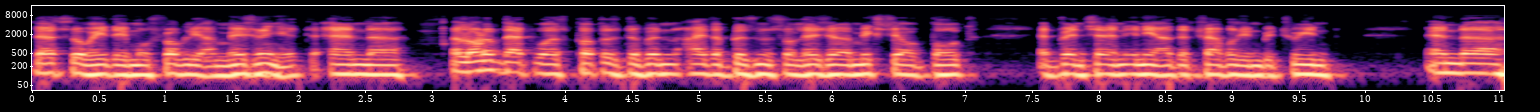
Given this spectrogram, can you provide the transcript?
That's the way they most probably are measuring it, and uh, a lot of that was purpose driven, either business or leisure, a mixture of both, adventure and any other travel in between. And uh,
